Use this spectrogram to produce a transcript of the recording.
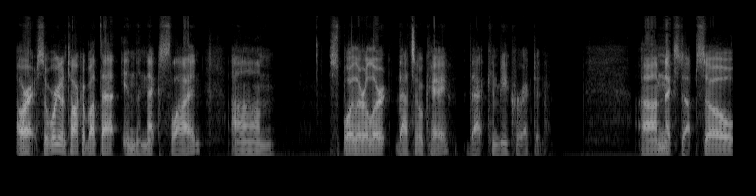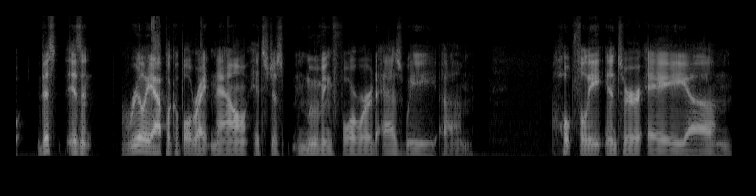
All right, so we're going to talk about that in the next slide. Um, spoiler alert, that's okay. That can be corrected. Um, next up, so this isn't really applicable right now. It's just moving forward as we um, hopefully enter a, um,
